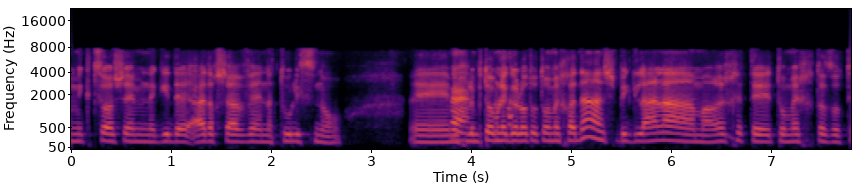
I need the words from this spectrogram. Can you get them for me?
מקצוע שהם נגיד uh, עד עכשיו uh, נטו לשנוא. הם כן, יכולים פתאום נכון. לגלות אותו מחדש בגלל המערכת תומכת הזאת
